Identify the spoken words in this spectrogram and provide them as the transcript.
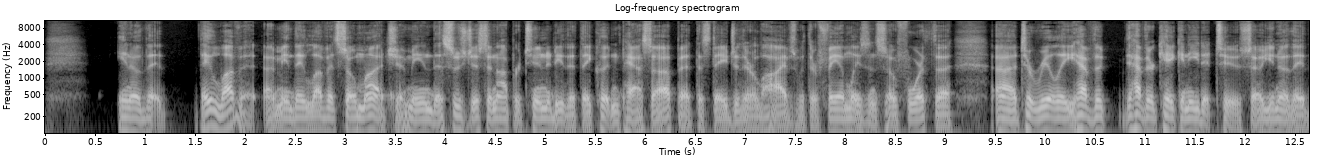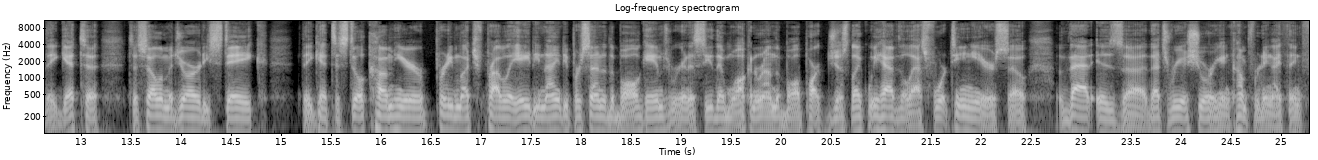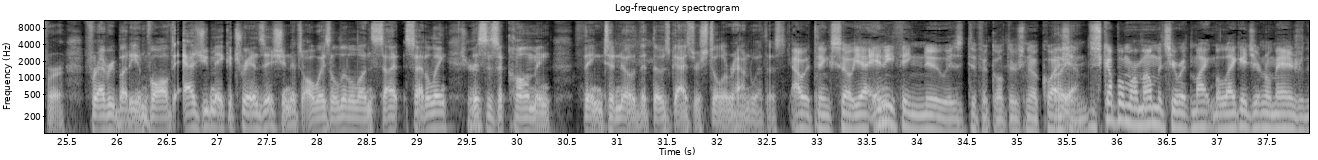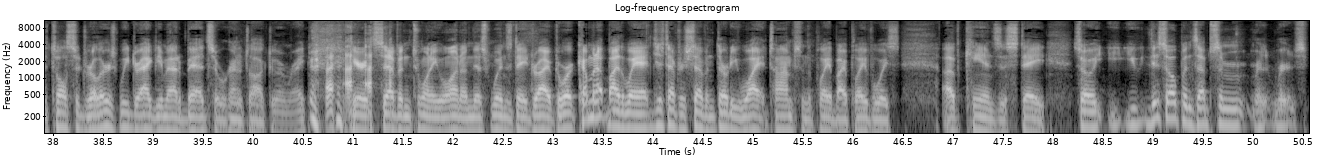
you know that they love it. I mean, they love it so much. I mean, this was just an opportunity that they couldn't pass up at the stage of their lives with their families and so forth to, uh, to really have the have their cake and eat it too. So you know, they, they get to to sell a majority stake. They get to still come here pretty much probably 80, 90% of the ball games. We're going to see them walking around the ballpark just like we have the last 14 years. So that is uh, that's reassuring and comforting, I think, for, for everybody involved. As you make a transition, it's always a little unsettling. Sure. This is a calming thing to know that those guys are still around with us. I would think so. Yeah, mm-hmm. anything new is difficult. There's no question. Oh, yeah. Just a couple more moments here with Mike Melega, general manager of the Tulsa Drillers. We dragged him out of bed, so we're going to talk to him right here at 721 on this Wednesday drive to work. Coming up, by the way, just after 730, Wyatt Thompson, the play play-by-play voice of Kansas State. So you, this opens up some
